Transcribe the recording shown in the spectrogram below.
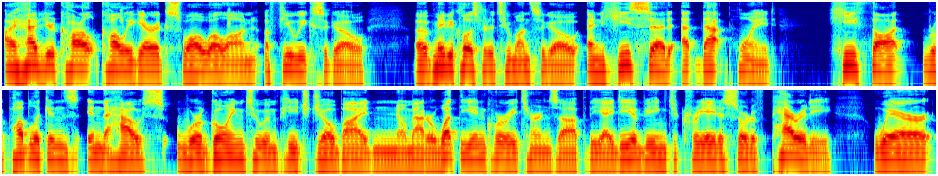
I had your co- colleague Eric Swalwell on a few weeks ago, uh, maybe closer to two months ago, and he said at that point he thought Republicans in the House were going to impeach Joe Biden no matter what the inquiry turns up. The idea being to create a sort of parity where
